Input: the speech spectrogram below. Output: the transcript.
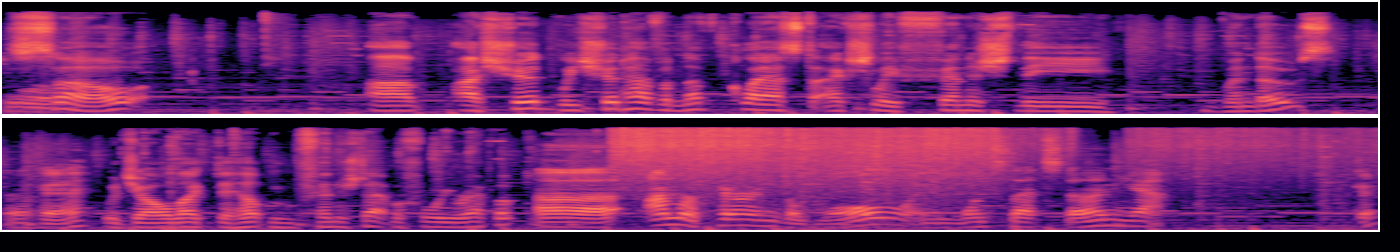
Do So, uh, I should we should have enough glass to actually finish the windows. Okay. Would y'all like to help me finish that before we wrap up? Uh, I'm repairing the wall, and once that's done, yeah. Okay.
